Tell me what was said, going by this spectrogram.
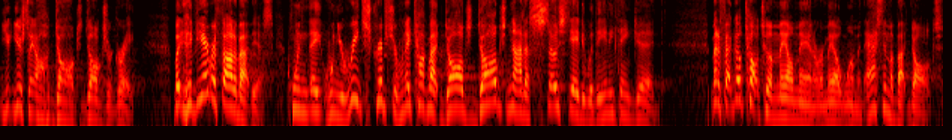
you're saying, oh, dogs, dogs are great. But have you ever thought about this? When, they, when you read scripture, when they talk about dogs, dogs not associated with anything good. Matter of fact, go talk to a mail man or a mail woman. Ask them about dogs.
